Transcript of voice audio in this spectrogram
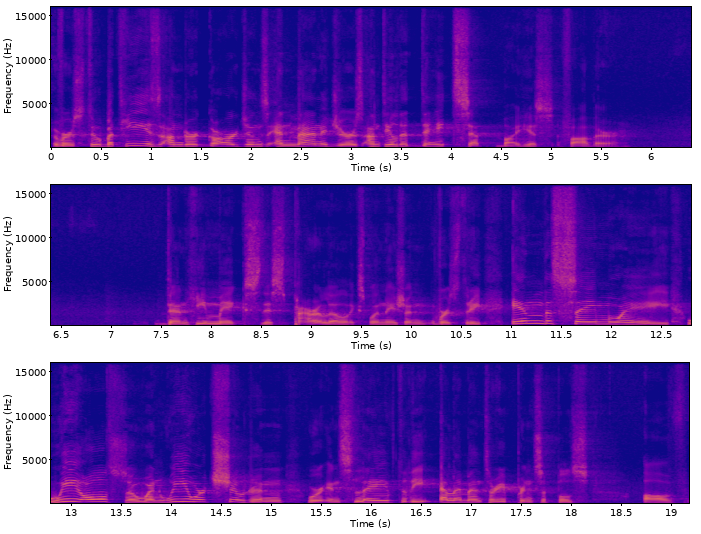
Verse 2 But he is under guardians and managers until the date set by his father. Then he makes this parallel explanation. Verse 3 In the same way, we also, when we were children, were enslaved to the elementary principles of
